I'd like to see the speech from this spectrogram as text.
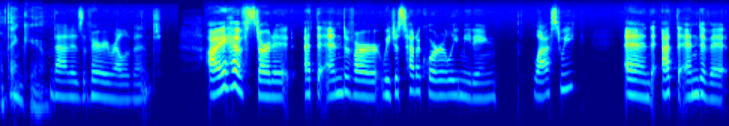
Well, thank you. that is very relevant. I have started at the end of our, we just had a quarterly meeting last week. And at the end of it,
